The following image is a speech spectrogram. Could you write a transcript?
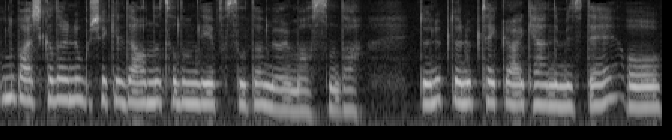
Bunu başkalarına bu şekilde anlatalım diye fısıldamıyorum aslında dönüp dönüp tekrar kendimizde o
